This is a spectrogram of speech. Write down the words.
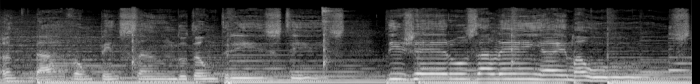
Andavam pensando tão tristes de Jerusalém a Emaús,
